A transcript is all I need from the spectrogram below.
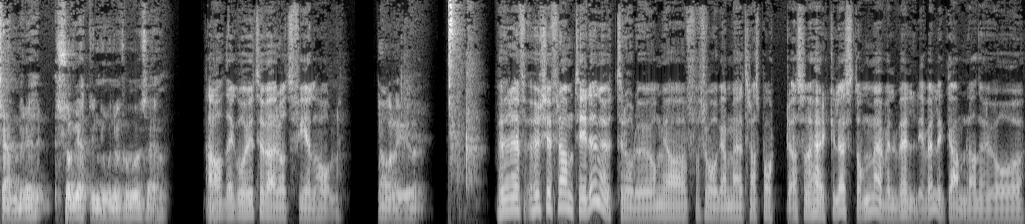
sämre Sovjetunionen får man säga. Ja, det går ju tyvärr åt fel håll. Ja, det gör det. Hur, är, hur ser framtiden ut tror du om jag får fråga med transport? Alltså Hercules de är väl väldigt, väldigt gamla nu och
